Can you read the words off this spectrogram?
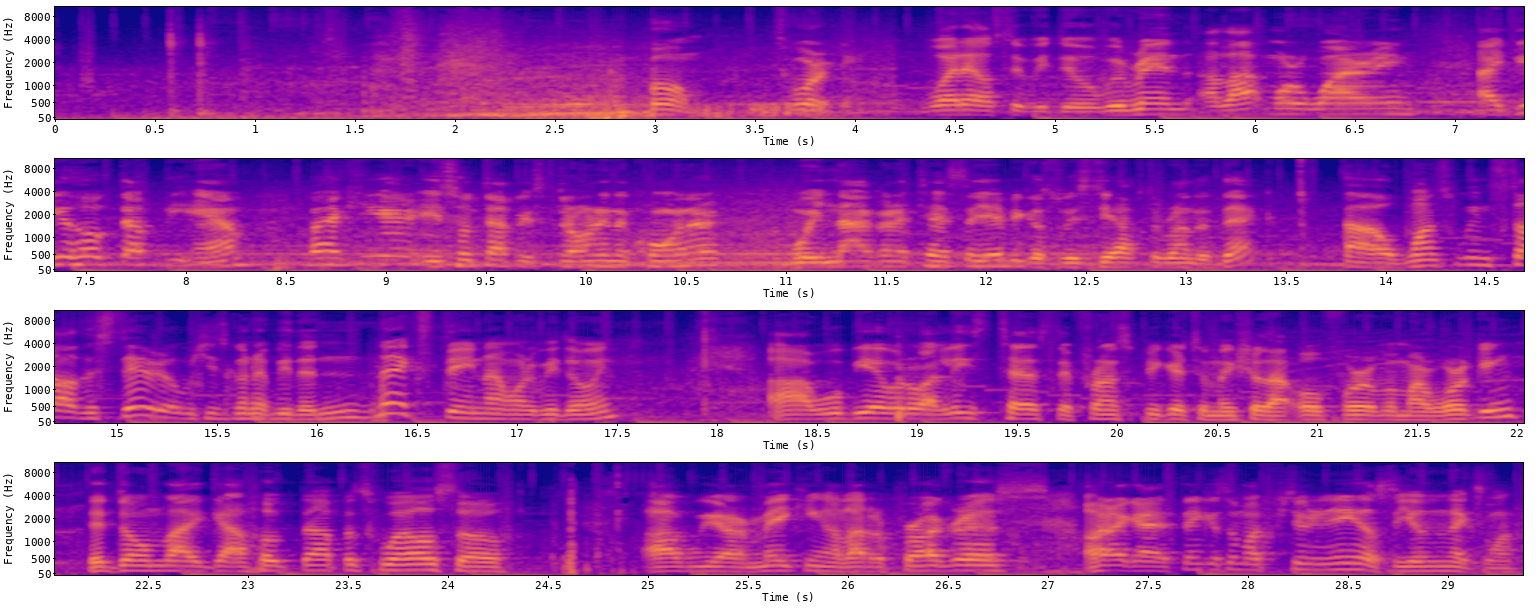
And boom, it's working. What else did we do? We ran a lot more wiring. I did hook up the amp back here. It's hooked up, it's thrown in the corner. We're not gonna test it yet because we still have to run the deck. Uh, once we install the stereo, which is gonna be the next thing I wanna be doing, uh, we'll be able to at least test the front speaker to make sure that all four of them are working. The dome light got hooked up as well, so uh, we are making a lot of progress. All right, guys, thank you so much for tuning in. I'll see you in the next one.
